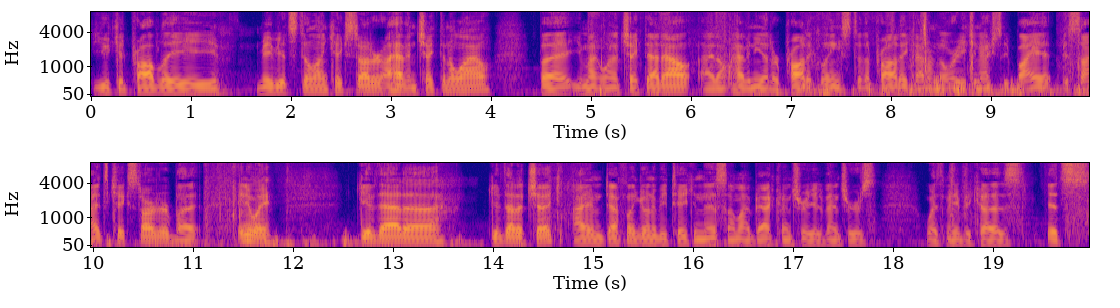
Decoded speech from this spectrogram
you could probably maybe it's still on Kickstarter. I haven't checked in a while, but you might want to check that out. I don't have any other product links to the product. I don't know where you can actually buy it besides Kickstarter, but anyway, give that a give that a check. I am definitely going to be taking this on my backcountry adventures with me because it's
